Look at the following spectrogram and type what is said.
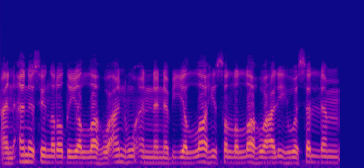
عن أنس رضي الله عنه أن نبي الله صلى الله عليه وسلم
